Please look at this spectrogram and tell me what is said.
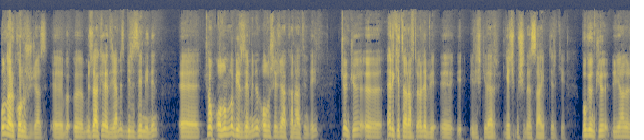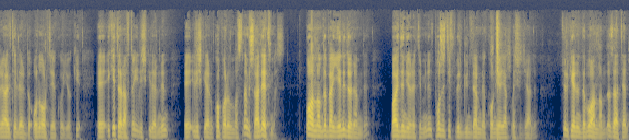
Bunları konuşacağız, e, e, müzakere edeceğimiz bir zeminin e, çok olumlu bir zeminin oluşacağı kanaatindeyim. Çünkü e, her iki tarafta öyle bir e, ilişkiler geçmişine sahiptir ki bugünkü dünyanın realiteleri de onu ortaya koyuyor ki e, iki tarafta ilişkilerinin e, ilişkilerin koparılmasına müsaade etmez. Bu anlamda ben yeni dönemde Biden yönetiminin pozitif bir gündemle konuya yaklaşacağını, Türkiye'nin de bu anlamda zaten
